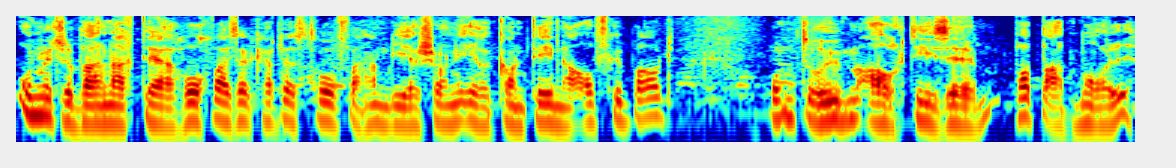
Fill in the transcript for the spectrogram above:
Unmittelbar nach der Hochwasserkatastrophe haben die ja schon ihre Container aufgebaut und drüben auch diese Pop-up-Mall.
